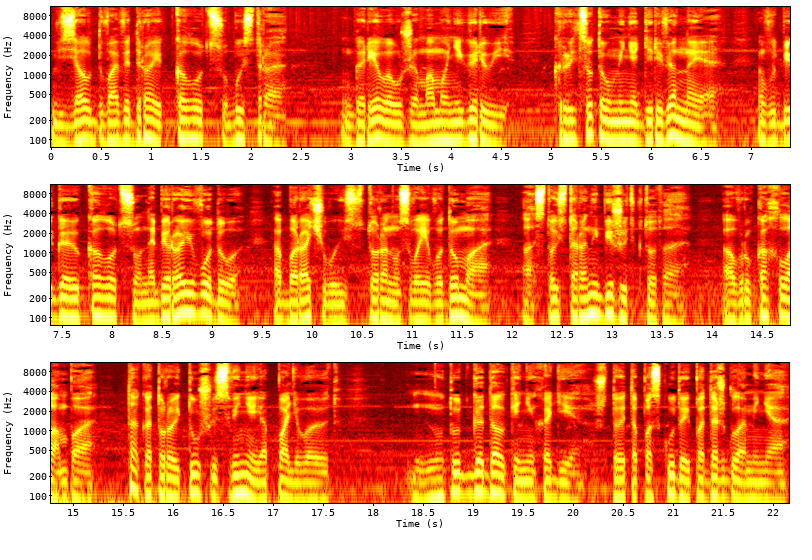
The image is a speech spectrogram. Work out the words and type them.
взял два ведра и к колодцу быстро. Горело уже, мама, не горюй. Крыльцо-то у меня деревянное. Выбегаю к колодцу, набираю воду, оборачиваюсь в сторону своего дома, а с той стороны бежит кто-то, а в руках лампа, та, которой туши свиней опаливают. Ну тут гадалки не ходи, что эта паскуда и подожгла меня.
